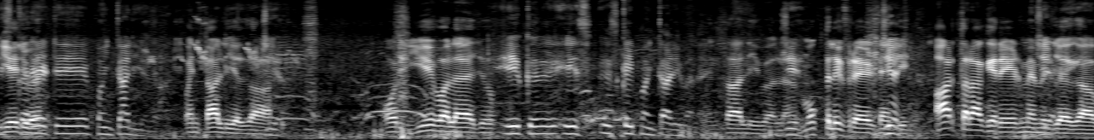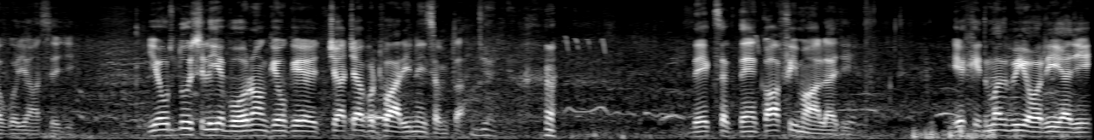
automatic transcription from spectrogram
ये जो है पैंतालीस हज़ार। पैंतालीस हज़ार। और ये वाला है जो एक इस इसका ही पैंतालीस वाला पैंतालीस वाला मुख्तलिफ़ रेट हैं जी हर तरह के रेट में मिल जाएगा आपको यहाँ से जी। ये उर्दू इसलिए बोल रहा हूँ क्योंकि चाचा पटवारी नहीं समझता। देख सकते हैं काफ़ी माल है जी। ये खिदमत भी हो रही है जी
